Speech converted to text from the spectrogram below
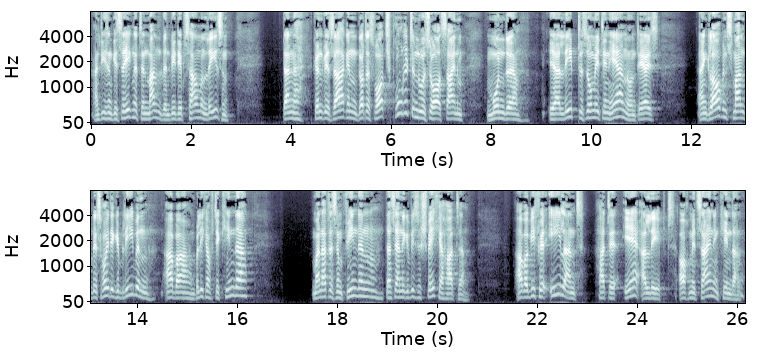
an diesen gesegneten Mann, wenn wir die Psalmen lesen dann können wir sagen, Gottes Wort sprudelte nur so aus seinem Munde. Er lebte so mit den Herrn und er ist ein Glaubensmann bis heute geblieben. Aber im Blick auf die Kinder, man hat das Empfinden, dass er eine gewisse Schwäche hatte. Aber wie viel Elend hatte er erlebt, auch mit seinen Kindern.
